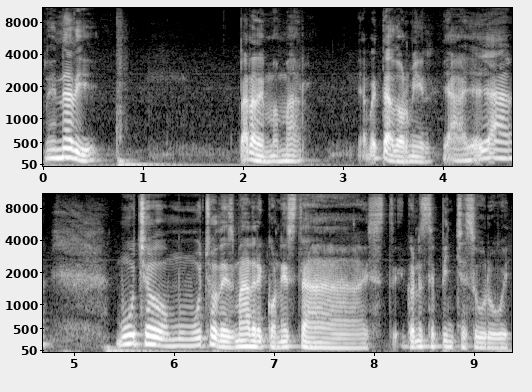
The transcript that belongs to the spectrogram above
No hay nadie. Para de mamar. Ya vete a dormir. Ya, ya, ya. Mucho, mucho desmadre con esta, este, con este pinche suru, güey.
